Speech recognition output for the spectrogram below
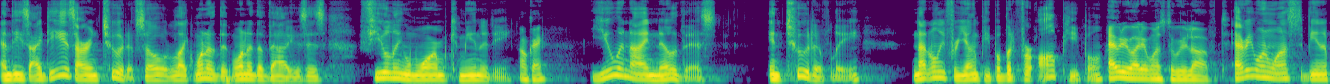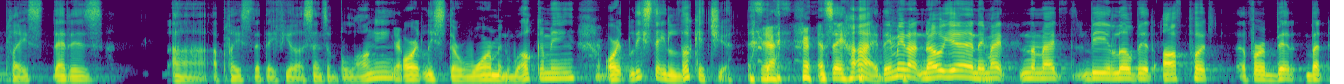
And these ideas are intuitive. So, like one of the one of the values is fueling warm community. Okay, you and I know this intuitively not only for young people, but for all people. Everybody wants to be loved. Everyone wants to be in a place that is uh, a place that they feel a sense of belonging, yep. or at least they're warm and welcoming, yep. or at least they look at you yeah. and say hi. They may not know you, and they might they might be a little bit off put for a bit, but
